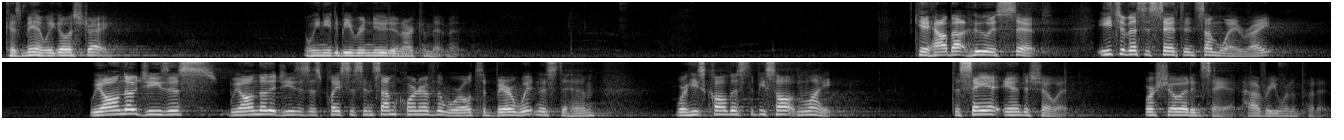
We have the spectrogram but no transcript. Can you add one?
Because, man, we go astray. We need to be renewed in our commitment. Okay, how about who is sent? Each of us is sent in some way, right? We all know Jesus. We all know that Jesus has placed us in some corner of the world to bear witness to him, where he's called us to be salt and light, to say it and to show it, or show it and say it, however you want to put it.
